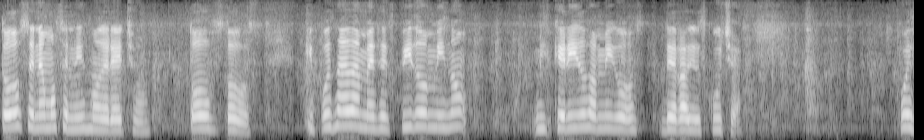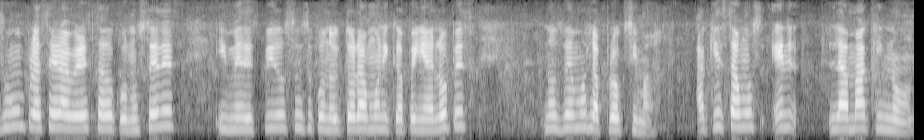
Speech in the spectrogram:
todos tenemos el mismo derecho, todos, todos. Y pues nada, me despido, mis, no, mis queridos amigos de Radio Escucha. Pues un placer haber estado con ustedes y me despido, soy su conductora Mónica Peña López. Nos vemos la próxima. Aquí estamos en La Maquinón.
